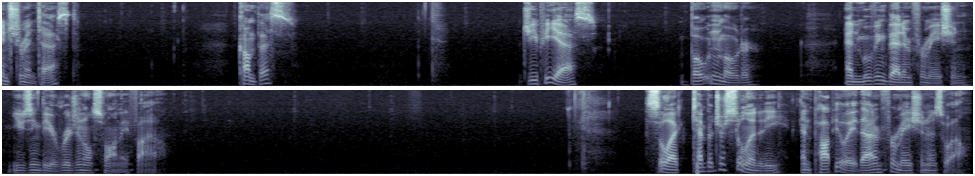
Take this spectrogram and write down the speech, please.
instrument test, compass, GPS, boat and motor, and moving bed information using the original SWAMI file. Select temperature salinity and populate that information as well.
